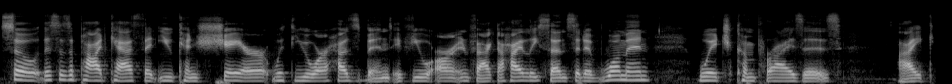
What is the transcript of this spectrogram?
So, this is a podcast that you can share with your husband if you are, in fact, a highly sensitive woman, which comprises, like,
